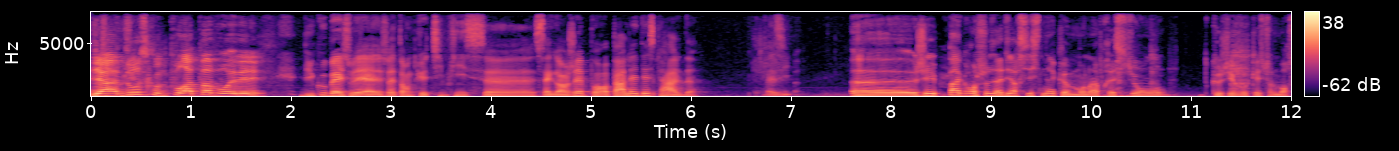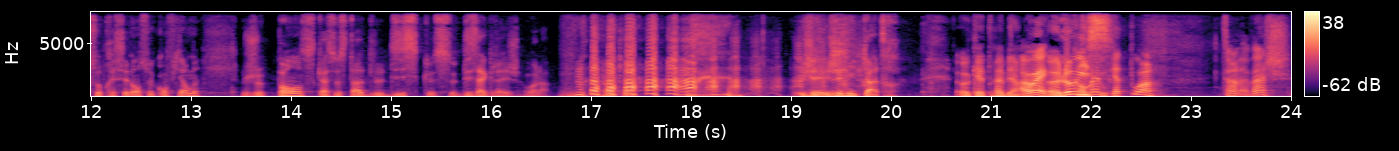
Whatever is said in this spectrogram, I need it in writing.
Il y a un dos qu'on ne pourra pas vous révéler. Du coup, bah, je, vais, je vais attendre que Tim finisse euh, sa gorgée pour parler d'Esmeralda. Vas-y. Euh, J'ai pas grand chose à dire si ce n'est que mon impression que j'évoquais sur le morceau précédent se confirme. Je pense qu'à ce stade, le disque se désagrège. Voilà. J'ai j'ai mis 4. Ok, très bien. Ah ouais, Euh, Loïs. quand même 4 points. Putain la vache.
